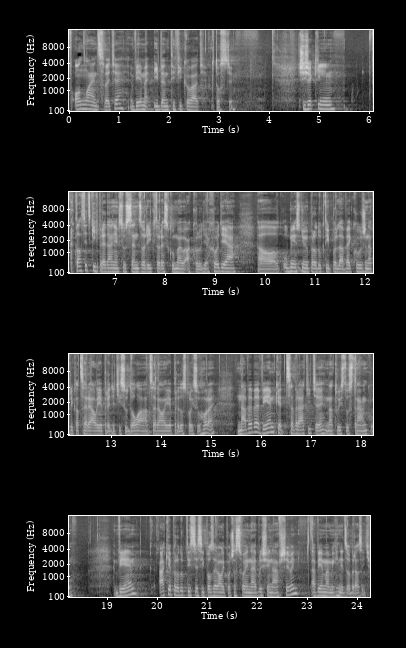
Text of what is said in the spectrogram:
v online svete vieme identifikovať, kto ste. Čiže kým v klasických predaniach sú senzory, ktoré skúmajú, ako ľudia chodia, umiestňujú produkty podľa veku, že napríklad cereálie pre deti sú dole a cereálie pre dospelých sú hore. Na webe viem, keď sa vrátite na tú istú stránku. Viem, aké produkty ste si pozerali počas svojej najbližšej návštevy a viem vám ich hneď zobraziť.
